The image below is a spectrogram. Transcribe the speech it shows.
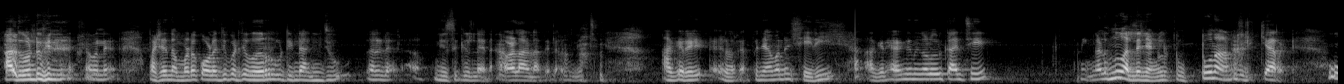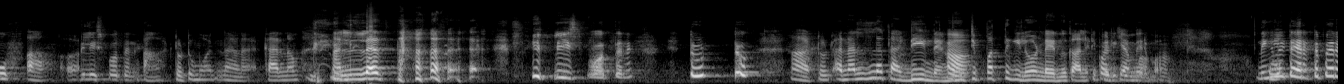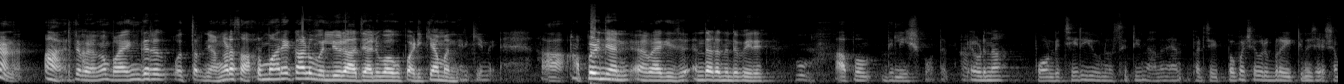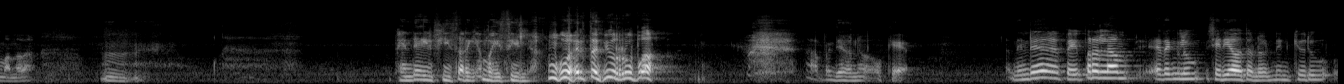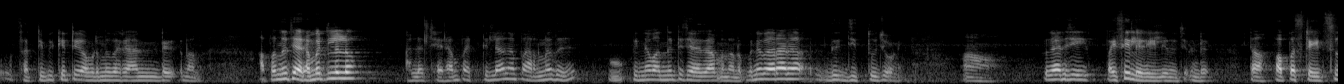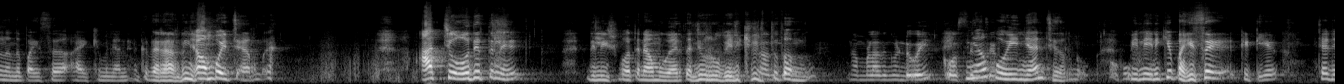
അതുകൊണ്ട് പിന്നെ അവന് പക്ഷേ നമ്മുടെ കോളേജിൽ പഠിച്ച വേറൊരു കുട്ടീന്റെ അഞ്ചു അവരുടെ മ്യൂസിക് ഉണ്ടായിരുന്നു അവളാണ് അതിൽ അഭിനയിച്ച് അങ്ങനെ അപ്പം ഞാൻ പറഞ്ഞു ശരി അങ്ങനെയാണെങ്കിൽ നിങ്ങളൊരു കാര്യം ചെയ്യും. നിങ്ങളൊന്നും അല്ല ഞങ്ങൾ ടുട്ടു എന്നാണ് വിളിക്കാറ്. ആ ദിലീഷ് പോത്തന്. ആ ടുട്ടു മോൻ എന്നാണ് കാരണം നല്ല ദിലീഷ് പോത്തന്. ടുട്ടു. ആ നല്ല തടി ഉണ്ടായിരുന്നു നൂറ്റിപ്പത്ത് കിലോ ഉണ്ടായിരുന്നു കാലടി പഠിക്കാൻ വരുമ്പോൾ നിങ്ങളിട്ട് ഇരട്ടപ്പേരാണ്? ആ ഇരട്ടപ്പേരാണ് ഭയങ്കര ഞങ്ങളുടെ സാറുമാരെക്കാളും വലിയൊരു ആചാനുഭാവ് പഠിക്കാൻ വന്നിരിക്കുന്നത് അപ്പോഴും ഞാൻ റാഗേജ് എന്താണ് നിന്റെ പേര്? അപ്പം ദിലീഷ് പോത്തൻ. എവിടുന്ന? പോണ്ടിച്ചേരി യൂണിവേഴ്സിറ്റി നിന്നാണ് ഞാൻ പഠിച്ചത്. ഇപ്പോൾ പക്ഷേ ഒരു ബ്രേക്കിന് ശേഷം വന്നതാണ്. അപ്പം എന്റെ കയ്യിൽ ഫീസ് അടയ്ക്കാൻ പൈസയില്ല. മൂവായിരത്തഞ്ഞൂറ് രൂപ. അപ്പം ഞാൻ ഓക്കെ നിന്റെ പേപ്പറെല്ലാം ഏതെങ്കിലും ശരിയാവത്തുണ്ടോ? എനിക്കൊരു സർട്ടിഫിക്കറ്റ് അവിടെ നിന്ന് വരാനുണ്ട് എന്നാണ്. അപ്പം ഒന്ന് ചേരാൻ പറ്റില്ലല്ലോ? അല്ല ചേരാൻ പറ്റില്ല എന്നാണ് പറഞ്ഞത്. പിന്നെ വന്നിട്ട് ചേരാമെന്നാണ്. പിന്നെ വേറെ ആരാ? ഇത് ജിത്തു ജോണി. ആ. ഒരു കാര്യം ചെയ്യും പൈസ ഇല്ലേ കയ്യിൽ എന്ന് വെച്ചിട്ടുണ്ട്. താ പപ്പ സ്റ്റേറ്റ്സിൽ നിന്ന് പൈസ അയക്കുമ്പോൾ ഞാൻ നിനക്ക് തരാറുണ്ട്. ഞാൻ പോയി ചേർന്ന്. ആ ചോദ്യത്തിൽ ദിലീഷ് പോത്തൻ ആ മൂവായിരത്തി അഞ്ഞൂറ് രൂപ എനിക്ക് എടുത്ത് തന്നു. നമ്മളതും കൊണ്ടുപോയി ഞാൻ പോയി ഞാൻ ചേർന്നു. പിന്നെ എനിക്ക് പൈസ കിട്ടിയ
